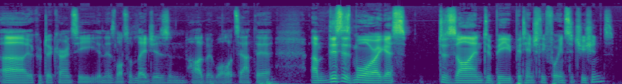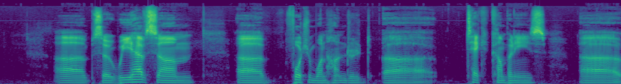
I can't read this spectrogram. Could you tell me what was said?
uh, your cryptocurrency, and there's lots of ledgers and hardware wallets out there. Um, this is more, I guess, designed to be potentially for institutions. Uh, so we have some uh, Fortune 100 uh, tech companies uh,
